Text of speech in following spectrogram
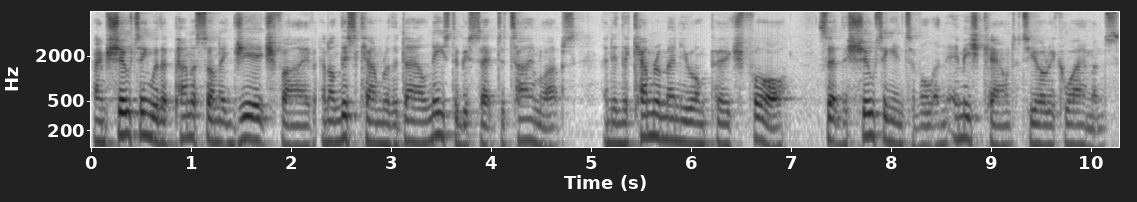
I'm shooting with a Panasonic GH5 and on this camera the dial needs to be set to time-lapse and in the camera menu on page 4 set the shooting interval and image count to your requirements.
